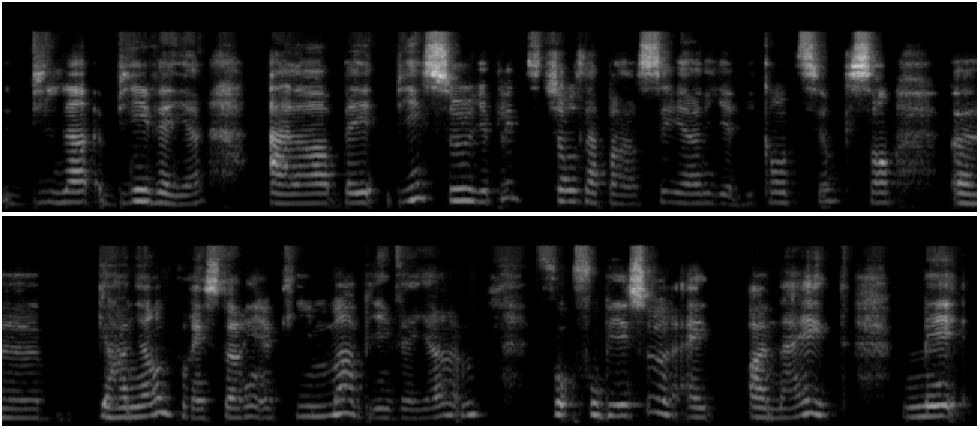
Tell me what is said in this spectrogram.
bilan bienveillant. Alors, ben, bien sûr, il y a plein de petites choses à penser. Hein. Il y a des conditions qui sont euh, gagnantes pour instaurer un climat bienveillant. Il hein. faut, bien sûr être honnête, mais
